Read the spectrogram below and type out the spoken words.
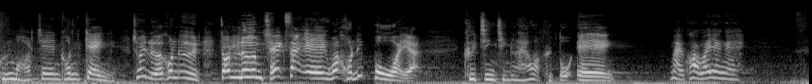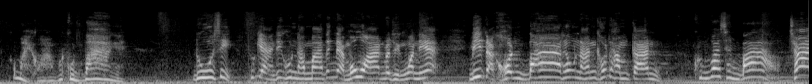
คุณหมอเจนคนเก่ง ช่วยเหลือคนอื่น จนลืมเช็คซะเองว่าคนที่ป่วยอะคือจริง ๆ แล้วอะคือตัวเอง หมายความว่ายังไง ก็หมายความว่าคุณบ้าไง ดูสิ ทุกอย่างที่คุณทำมาตั้งแต่เมื่อวานมาถึงวันเนี้ยมีแต่คนบ้าเท่านั้นเขาทำกัน คุณว่าฉันบ้าเหรอใช่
